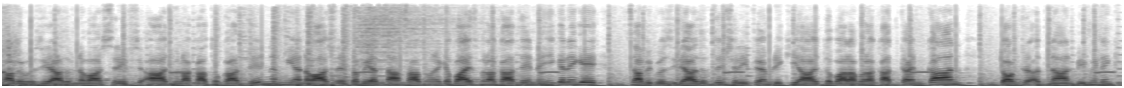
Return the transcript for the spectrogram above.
سابق وزیر اعظم نواز شریف سے آج ملاقاتوں کا دن۔ میاں نواز شریف طبیعت ناساز ہونے کے باعث ملاقاتیں نہیں کریں گے۔ سابق وزیر اعظم سے شریف فیملی کی آج دوبارہ ملاقات کا امکان۔ ڈاکٹر عدنان بھی ملیں گے۔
